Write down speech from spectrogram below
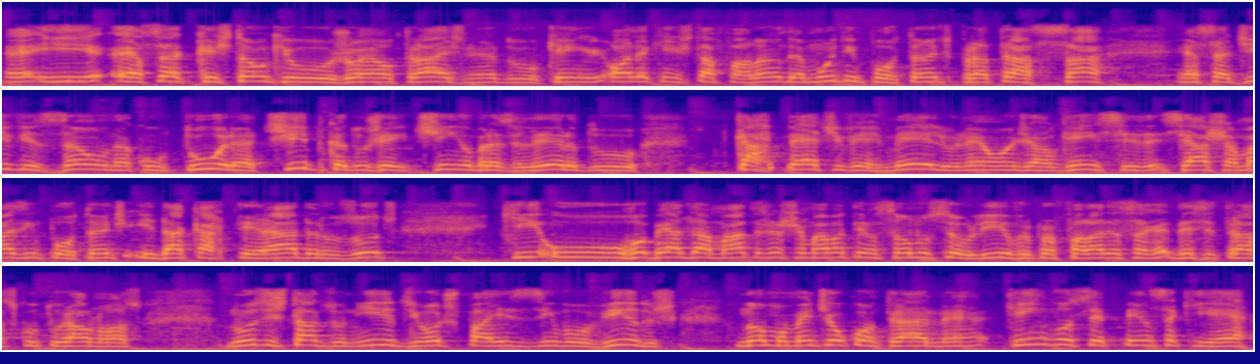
É, e essa questão que o Joel traz, né, do quem olha quem está falando, é muito importante para traçar essa divisão na cultura típica do jeitinho brasileiro, do carpete vermelho, né, onde alguém se, se acha mais importante e dá carteirada nos outros, que o Roberto da Mata já chamava atenção no seu livro para falar dessa, desse traço cultural nosso. Nos Estados Unidos, em outros países desenvolvidos, normalmente é o contrário, né? Quem você pensa que é?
